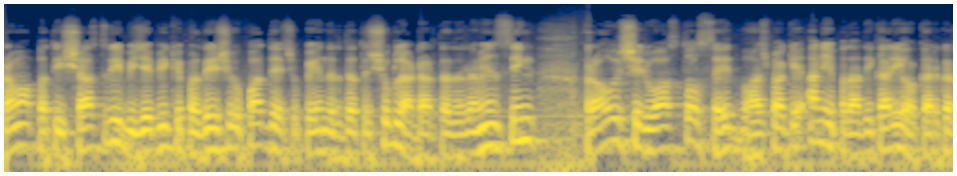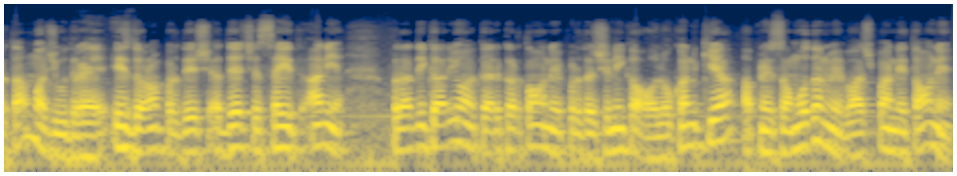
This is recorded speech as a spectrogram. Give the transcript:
रमापति शास्त्री, बीजेपी के प्रदेश उपाध्यक्ष उपेंद्र दत्त शुक्ला, डॉक्टर रविंद्र सिंह राहुल श्रीवास्तव सहित भाजपा के अन्य पदाधिकारी और कार्यकर्ता मौजूद रहे। इस दौरान प्रदेश अध्यक्ष सहित अन्य पदाधिकारियों और कार्यकर्ताओं ने प्रदर्शनी का अवलोकन किया। अपने संबोधन में भाजपा नेताओं ने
